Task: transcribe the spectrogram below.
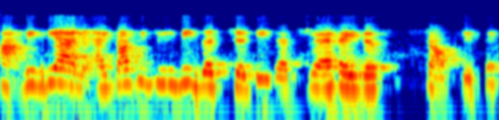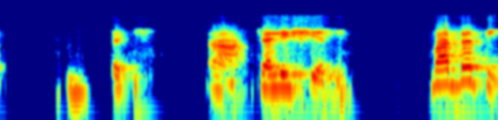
ha vidyalaya i thought it will be gachati that's why चाप्यते चलिष्यति वदति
